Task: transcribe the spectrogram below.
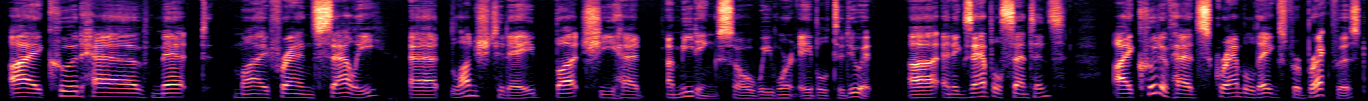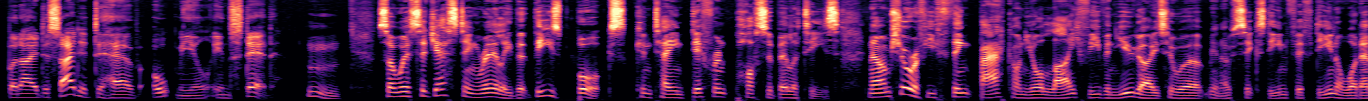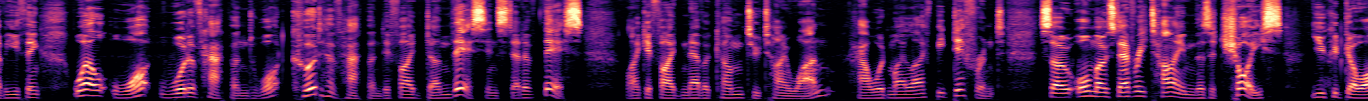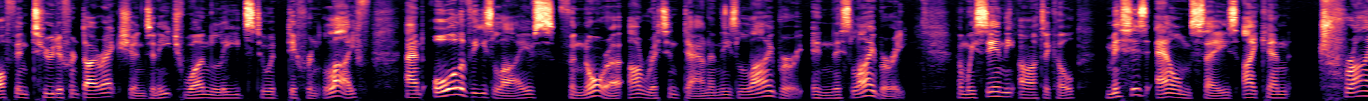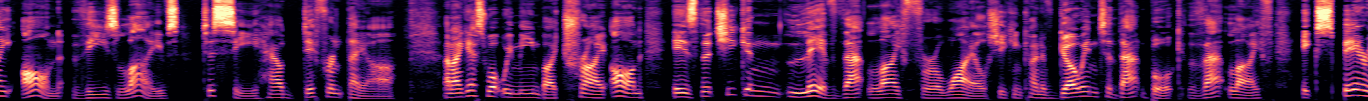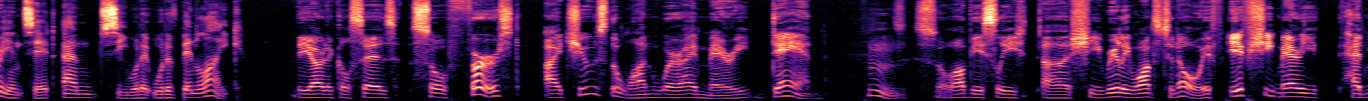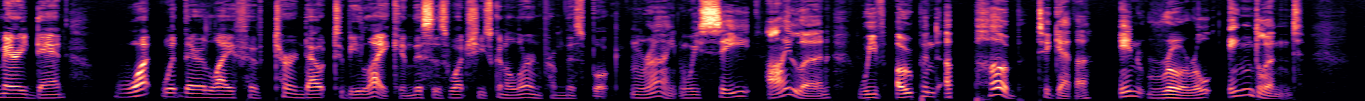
I could have met my friend Sally at lunch today, but she had a meeting, so we weren't able to do it. Uh, an example sentence I could have had scrambled eggs for breakfast, but I decided to have oatmeal instead. Hmm. So we're suggesting really that these books contain different possibilities. Now, I'm sure if you think back on your life, even you guys who are, you know, 16, 15 or whatever, you think, well, what would have happened? What could have happened if I'd done this instead of this? Like if I'd never come to Taiwan, how would my life be different? So, almost every time there's a choice, you could go off in two different directions, and each one leads to a different life. And all of these lives for Nora are written down in these library in this library. And we see in the article, Mrs. Elm says, I can try on these lives to see how different they are. And I guess what we mean by try on is that she can live that life for a while. She can kind of go into that book, that life, experience it, and see what it would have been like. The article says So first, I choose the one where I marry Dan. Hmm. So obviously, uh, she really wants to know if if she married had married Dan, what would their life have turned out to be like? And this is what she's going to learn from this book. Right. We see, I learn, we've opened a pub together in rural England.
